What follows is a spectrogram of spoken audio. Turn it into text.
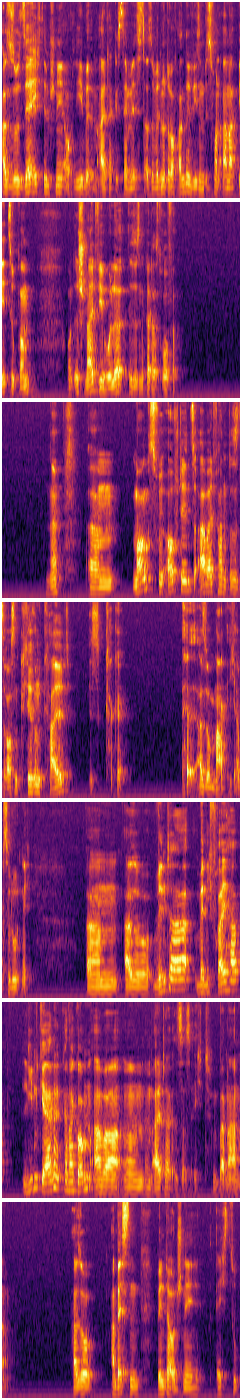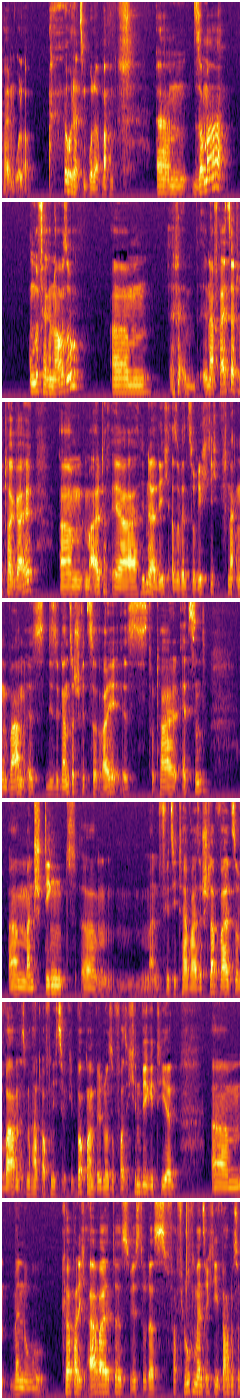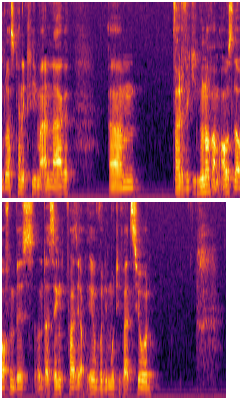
Also so sehr ich den Schnee auch liebe, im Alltag ist der Mist. Also wenn du darauf angewiesen bist, von A nach B zu kommen und es schneit wie Hulle, ist es eine Katastrophe. Ne? Ähm, morgens früh aufstehen, zur Arbeit fahren und es ist draußen klirrend kalt, ist Kacke. also mag ich absolut nicht. Ähm, also Winter, wenn ich frei habe, liebend gerne kann er kommen, aber ähm, im Alltag ist das echt Banane. Also am besten Winter und Schnee echt super im Urlaub oder zum Urlaub machen. Ähm, Sommer ungefähr genauso. Ähm, in der Freizeit total geil. Ähm, Im Alltag eher hinderlich. Also wenn es so richtig knacken warm ist, diese ganze Schwitzerei ist total ätzend. Ähm, man stinkt, ähm, man fühlt sich teilweise schlapp, weil es so warm ist. Man hat auf nichts wirklich Bock, man will nur so vor sich hin vegetieren. Ähm, wenn du körperlich arbeitest, wirst du das verfluchen, wenn es richtig warm ist und du hast keine Klimaanlage, ähm, weil du wirklich nur noch am Auslaufen bist und das senkt quasi auch irgendwo die Motivation.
